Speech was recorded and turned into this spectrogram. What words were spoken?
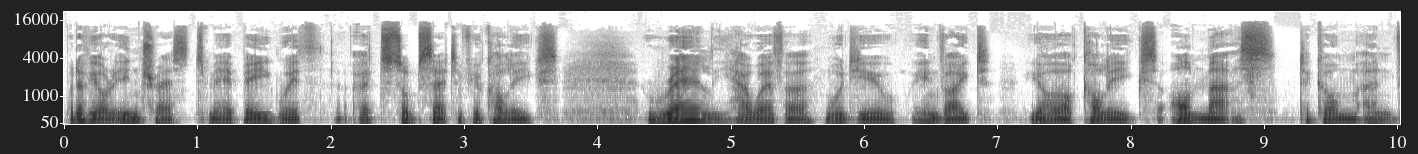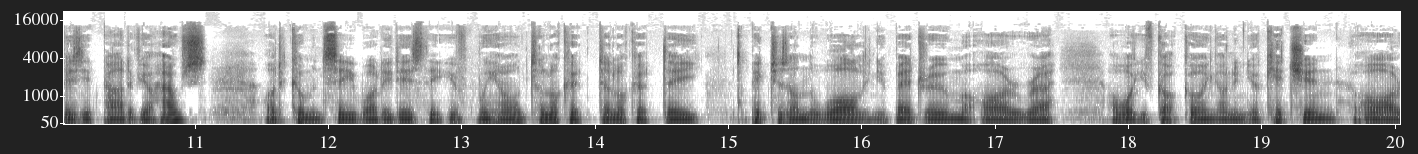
whatever your interests may be with a subset of your colleagues. Rarely, however, would you invite your colleagues en masse to come and visit part of your house or to come and see what it is that you've you know to look at to look at the pictures on the wall in your bedroom or uh, or what you've got going on in your kitchen or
